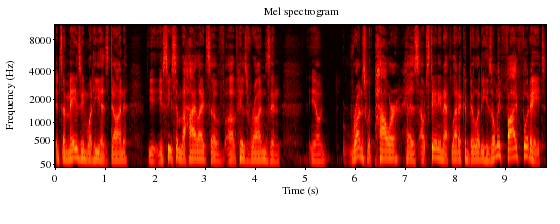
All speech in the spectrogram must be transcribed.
It's amazing what he has done you, you see some of the highlights of of his runs and you know runs with power, has outstanding athletic ability. He's only five foot eight,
